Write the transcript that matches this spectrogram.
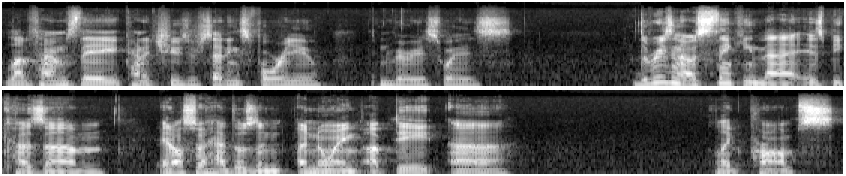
A lot of times they kind of choose your settings for you in various ways. The reason I was thinking that is because um, it also had those an- annoying update uh, like prompts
